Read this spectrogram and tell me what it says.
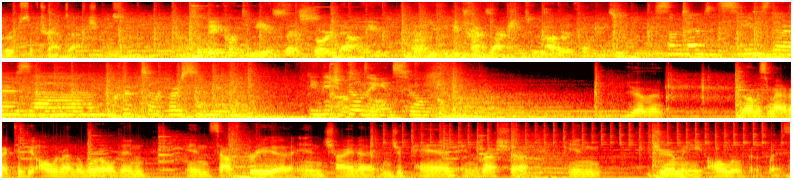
groups of transactions. So Bitcoin to me is like stored value that you can do transactions with other coins. Sometimes it seems there's a crypto person in each building in Seoul. You have an enormous amount of activity all around the world in, in South Korea, in China, in Japan, in Russia, in Germany, all over the place.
